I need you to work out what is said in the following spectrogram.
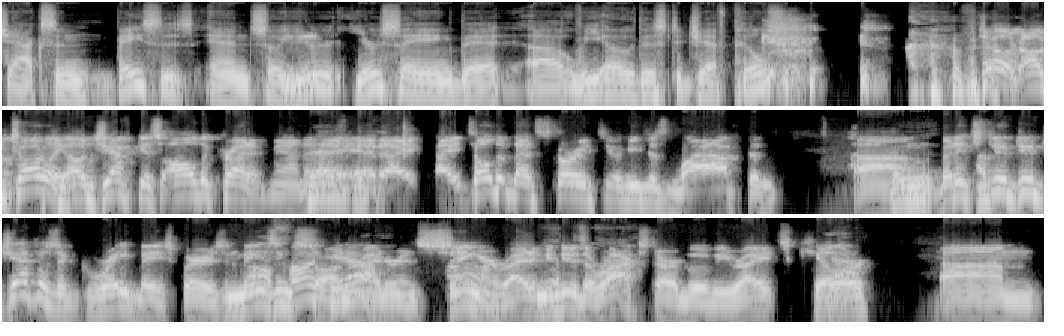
Jackson basses, and so Mhm. you're you're saying that uh, we owe this to Jeff Pilson. Dude, oh, totally. Oh, Jeff gets all the credit, man. And, I, and I, I told him that story too. He just laughed. And, um, but it's, dude, dude, Jeff is a great bass player. He's an amazing fuck yeah. songwriter and singer, Oh, right? I mean, dude, the yeah. Rockstar movie, right? It's killer. Um,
